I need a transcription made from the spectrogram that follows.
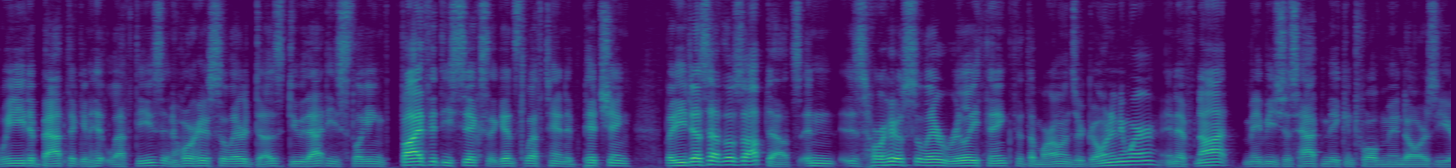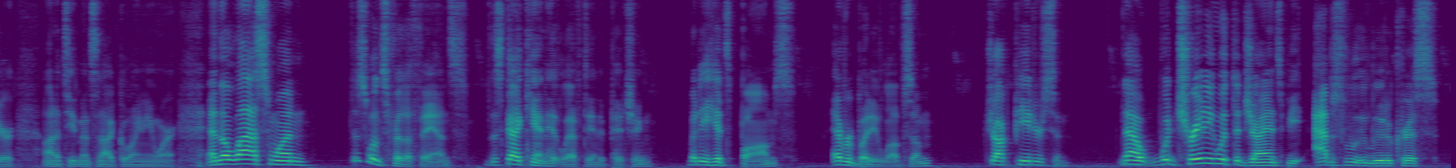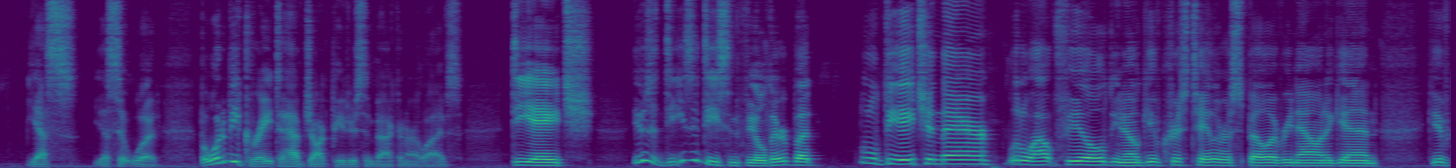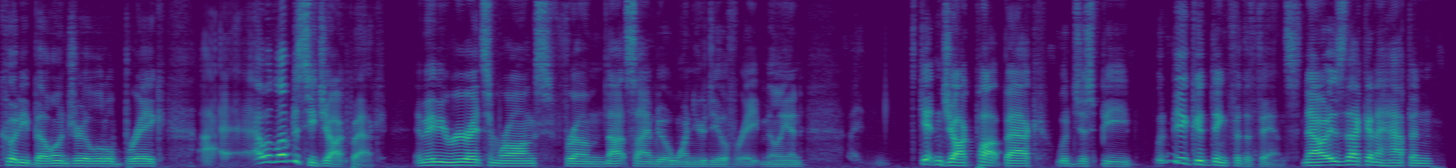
We need a bat that can hit lefties, and Jorge Soler does do that. He's slugging 556 against left handed pitching, but he does have those opt outs. And does Jorge Soler really think that the Marlins are going anywhere? And if not, maybe he's just happy making $12 million a year on a team that's not going anywhere. And the last one, this one's for the fans. This guy can't hit left handed pitching, but he hits bombs. Everybody loves him. Joc Pederson. Now, would trading with the Giants be absolutely ludicrous? Yes, yes, it would. But would it be great to have Joc Pederson back in our lives? DH, he was a, he's a decent fielder, but a little DH in there, a little outfield, you know, give Chris Taylor a spell every now and again. Give Cody Bellinger a little break. I, I would love to see Joc back and maybe rewrite some wrongs from not signing to a one year deal for eight million. Getting Joc Pop back would just be would be a good thing for the fans. Now, is that going to happen?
